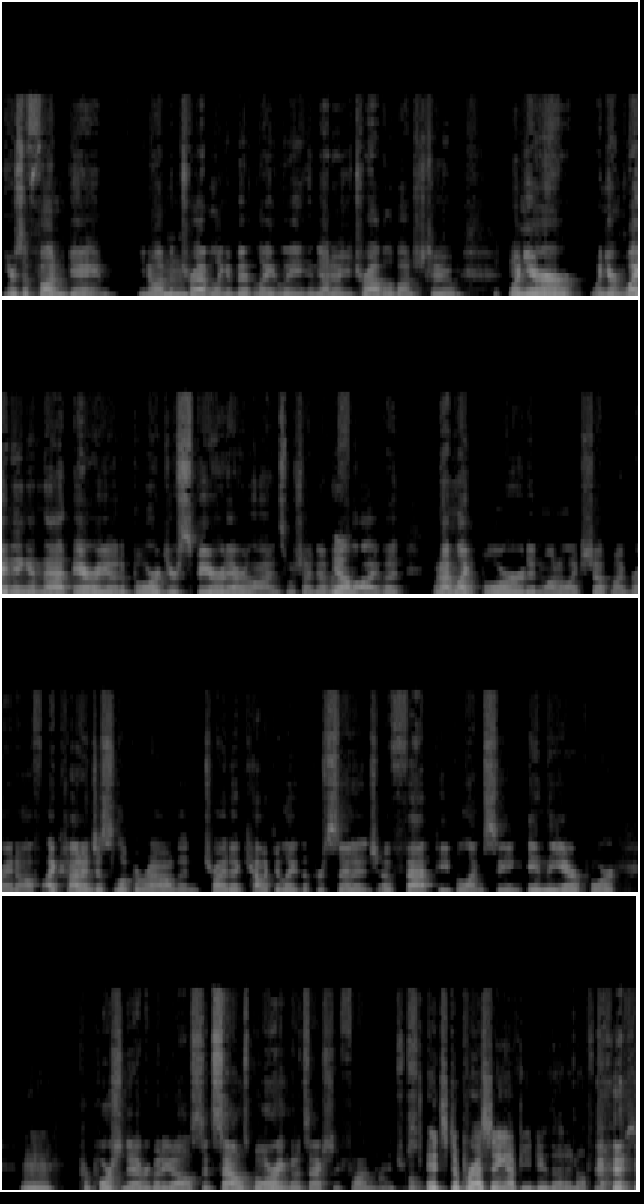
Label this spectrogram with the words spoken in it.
Here's a fun game. You know, I've been mm. traveling a bit lately, and I know you travel a bunch too. When you're when you're waiting in that area to board your Spirit Airlines, which I never yeah. fly, but when I'm like bored and want to like shut my brain off, I kind of just look around and try to calculate the percentage of fat people I'm seeing in the airport. Mm proportion to everybody else. It sounds boring, but it's actually fun and interesting. It's depressing after you do that enough times.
